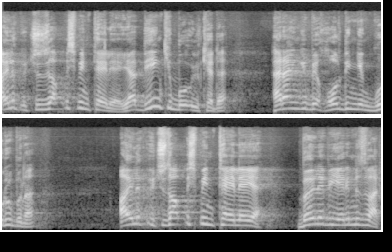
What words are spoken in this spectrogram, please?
Aylık 360 bin TL'ye. Ya deyin ki bu ülkede herhangi bir holdingin grubuna aylık 360 bin TL'ye böyle bir yerimiz var.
